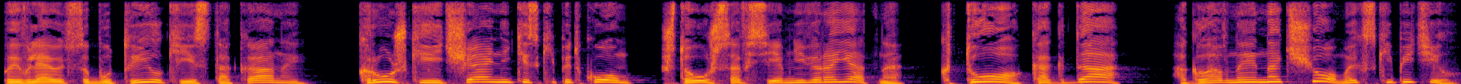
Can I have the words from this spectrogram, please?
появляются бутылки и стаканы, кружки и чайники с кипятком, что уж совсем невероятно. Кто, когда, а главное, на чем их вскипятил?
